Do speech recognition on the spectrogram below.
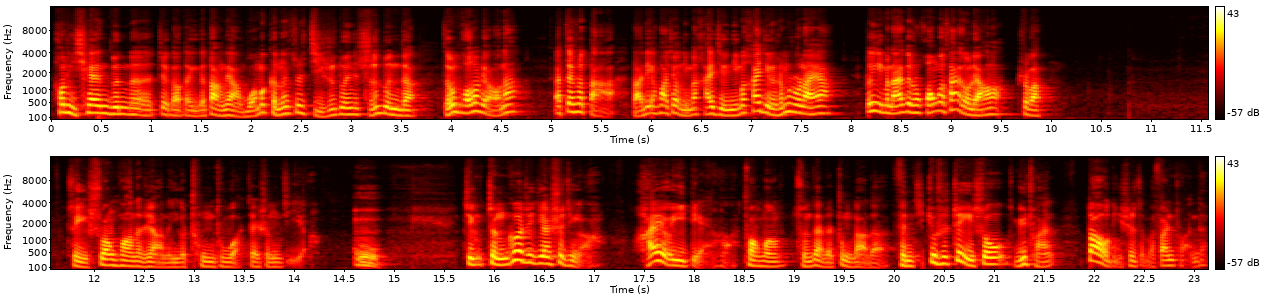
好几千吨的这个的一个当量，我们可能是几十吨、十吨的，怎么跑得了呢？啊，再说打打电话叫你们海警，你们海警什么时候来呀？等你们来的时候，黄瓜菜都凉了，是吧？所以双方的这样的一个冲突啊，在升级啊。嗯 整整个这件事情啊，还有一点哈，双方存在着重大的分歧，就是这一艘渔船到底是怎么翻船的？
